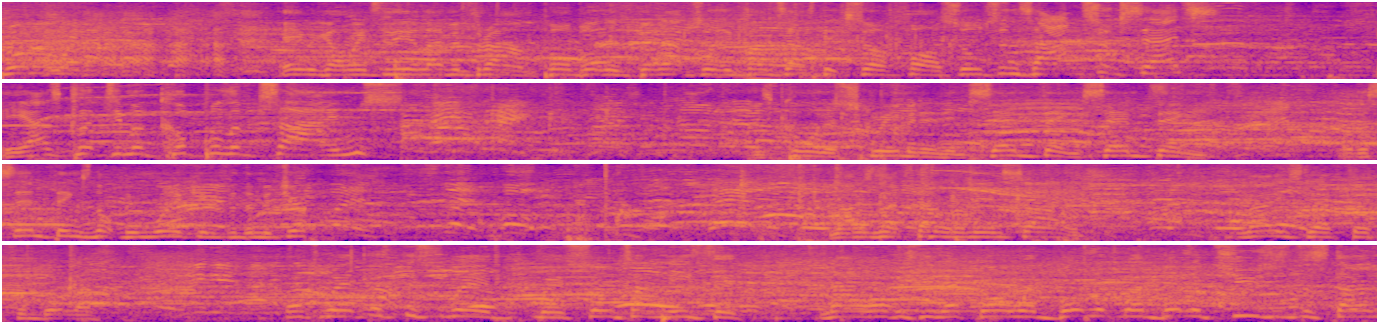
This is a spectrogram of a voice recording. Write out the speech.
run away. Here we go into the 11th round. Paul Butler's been absolutely fantastic so far. Sultan's had success. He has clipped him a couple of times. His corner screaming at him. Same thing, same thing. Well, the same thing's not been working for the majority. Nice left hand on the inside. Nice left hook from Butler. That's where this, this is where, where Sultan needs to now obviously let go. When Butler when Butler chooses to stand,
